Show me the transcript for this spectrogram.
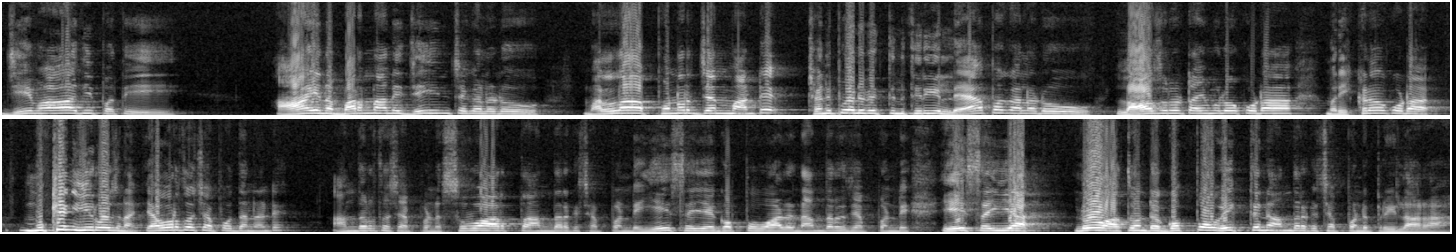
జీవాధిపతి. ఆయన మరణాన్ని జయించగలడు. మళ్ళా పునర్జన్మ అంటే చనిపోయిన వ్యక్తిని తిరిగి లేపగలడు. లాజరు టైంలో కూడా మరి ఇక్కడ కూడా ముఖ్యంగా ఈ రోజున ఎవరితో చెప్పొద్దని అంటే అందరితో చెప్పండి. సువార్త అందరికి చెప్పండి. ఏసయ్య గొప్పవాడని అందరికి చెప్పండి. ఏసయ్యలో అటువంటి గొప్ప వ్యక్తిని అందరికి చెప్పండి ప్రియులారా.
